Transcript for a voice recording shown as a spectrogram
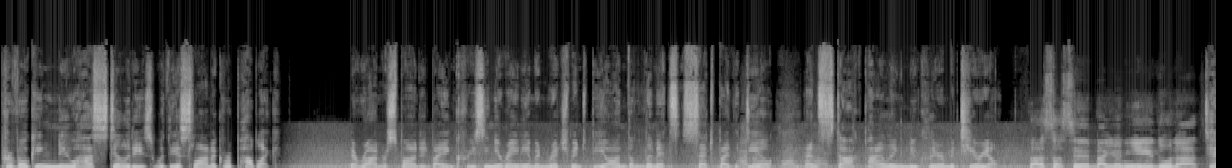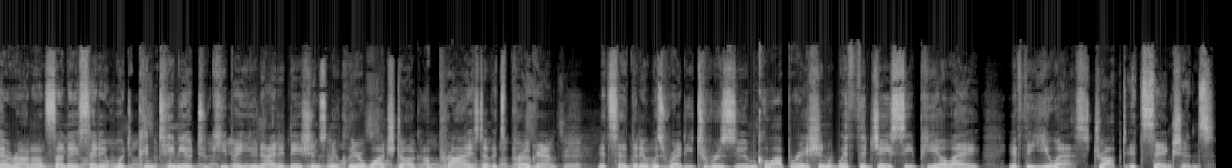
provoking new hostilities with the Islamic Republic. Iran responded by increasing uranium enrichment beyond the limits set by the deal and stockpiling nuclear material. Tehran on Sunday said it would continue to keep a United Nations nuclear watchdog apprised of its program. It said that it was ready to resume cooperation with the JCPOA if the U.S. dropped its sanctions.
